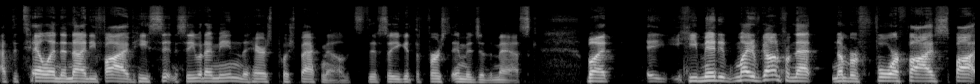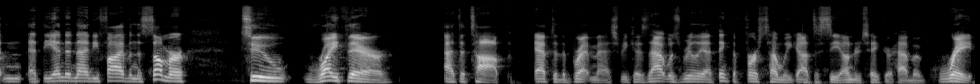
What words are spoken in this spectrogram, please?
at the tail end of 95, he's sitting, see what I mean? The hair's pushed back now. It's, so you get the first image of the mask. But eh, he made it might have gone from that number four or five spot in, at the end of 95 in the summer to right there at the top after the Bret match because that was really, I think, the first time we got to see Undertaker have a great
